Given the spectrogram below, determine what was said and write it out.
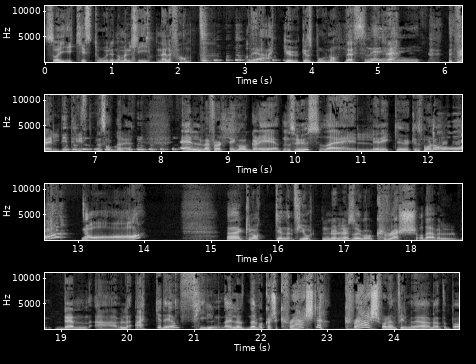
så gikk historien om en liten elefant. Og det er ikke ukens porno, dessverre. Veldig trist, men sånn er det. 11.40 går Gledens hus, og det er heller ikke ukens porno. Åh, Åh. Eh, Klokken 14.00 så går Crush, og det er vel Den er vel Er ikke det en film Nei, det var kanskje Crash, det. Crash var den filmen jeg mente på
